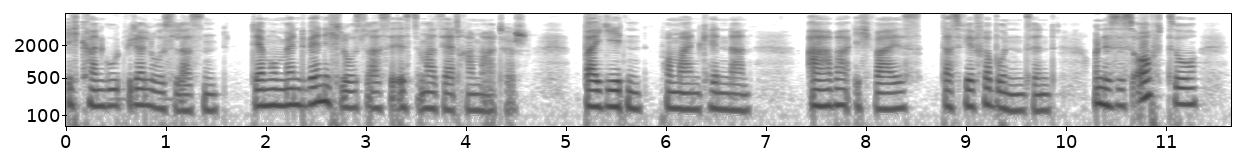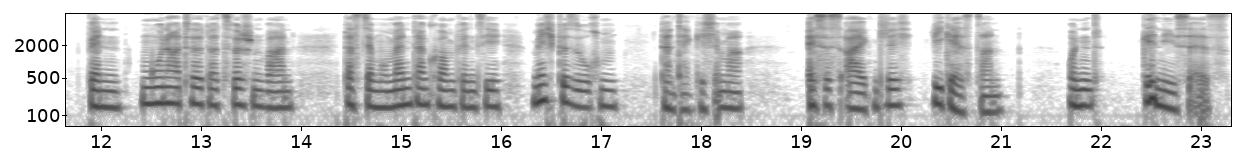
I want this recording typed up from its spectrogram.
ich kann gut wieder loslassen. Der Moment, wenn ich loslasse, ist immer sehr dramatisch. Bei jedem von meinen Kindern. Aber ich weiß, dass wir verbunden sind. Und es ist oft so, wenn Monate dazwischen waren, dass der Moment dann kommt, wenn sie mich besuchen, dann denke ich immer, es ist eigentlich wie gestern. Und genieße es.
